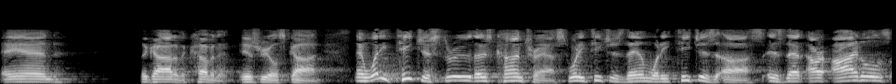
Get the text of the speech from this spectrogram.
and the God of the covenant, Israel's God. And what he teaches through those contrasts, what he teaches them, what he teaches us, is that our idols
